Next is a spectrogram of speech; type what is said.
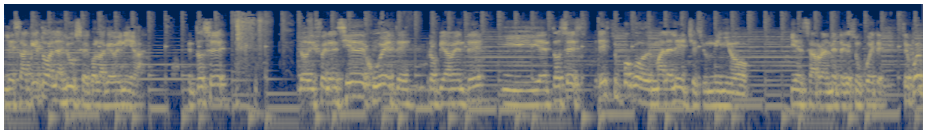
le saqué todas las luces con las que venía. Entonces lo diferencié del juguete propiamente y entonces es un poco de mala leche si un niño piensa realmente que es un juguete. Se puede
